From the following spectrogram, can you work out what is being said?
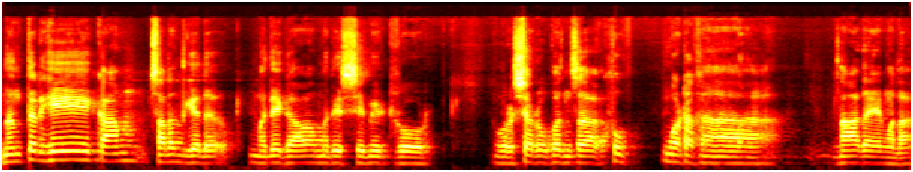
नंतर हे काम चालत गेलं. मध्ये गावामध्ये सिमेंट रोड वर्षारोपणचा खूप मोठा नाद आहे मला.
